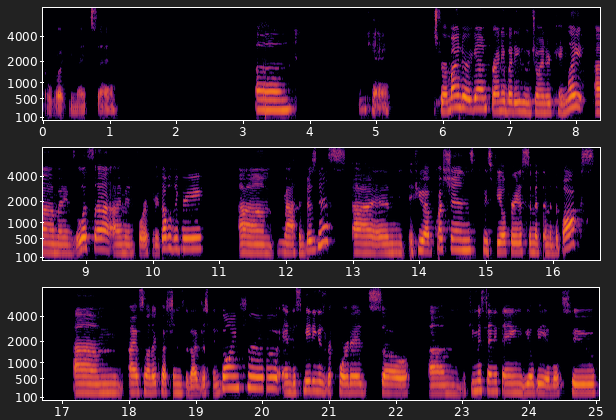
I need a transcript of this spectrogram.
or what you might say. Um, okay. Just a reminder again for anybody who joined or came late. Um, my name is Alyssa. I'm in fourth year double degree, um, math and business. Uh, and if you have questions, please feel free to submit them in the box. Um, I have some other questions that I've just been going through, and this meeting is recorded. So um, if you missed anything, you'll be able to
